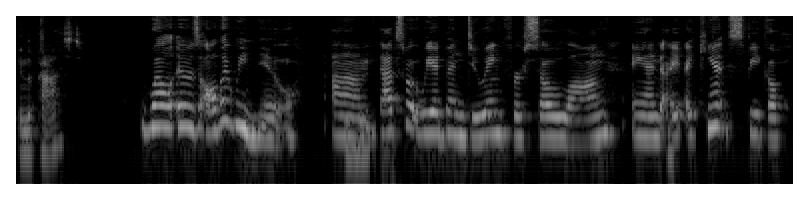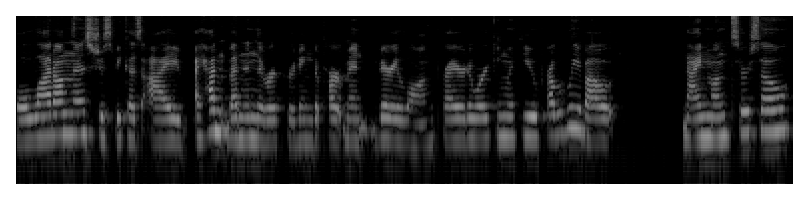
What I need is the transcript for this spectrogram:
in the past? Well, it was all that we knew. Um, mm-hmm. That's what we had been doing for so long. And I, I, can't speak a whole lot on this just because I, I hadn't been in the recruiting department very long prior to working with you, probably about nine months or so.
